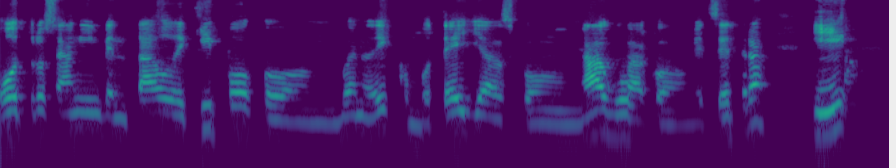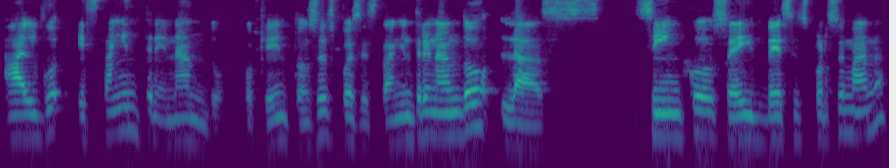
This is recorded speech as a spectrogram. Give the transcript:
otros se han inventado de equipo con, bueno, con botellas, con agua, con etcétera, y algo están entrenando, ¿ok? Entonces, pues están entrenando las cinco o seis veces por semana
